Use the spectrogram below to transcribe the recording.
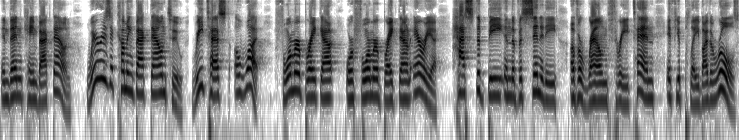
and then came back down. Where is it coming back down to? Retest a what? Former breakout or former breakdown area has to be in the vicinity of around 310 if you play by the rules.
